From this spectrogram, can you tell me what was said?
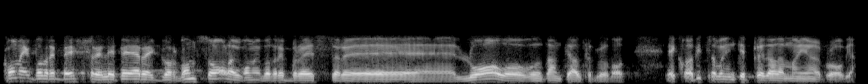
come potrebbe essere le pere e il gorgonzola, come potrebbero essere l'uovo o tanti altri prodotti. Ecco, la pizza va interpretata in maniera propria.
